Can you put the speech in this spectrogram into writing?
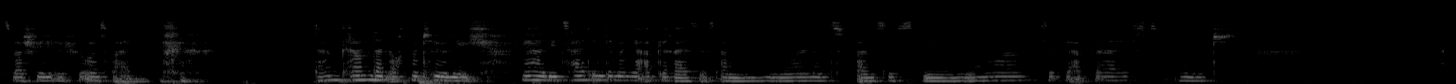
es war schwierig für uns beide. dann kam dann auch natürlich ja, die Zeit, in der man ja abgereist ist. Am 29. Januar sind wir abgereist und da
